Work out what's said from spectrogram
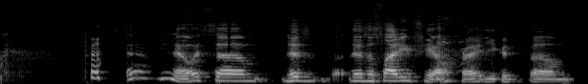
yeah, you know, it's um, there's there's a sliding scale, right? You could um,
